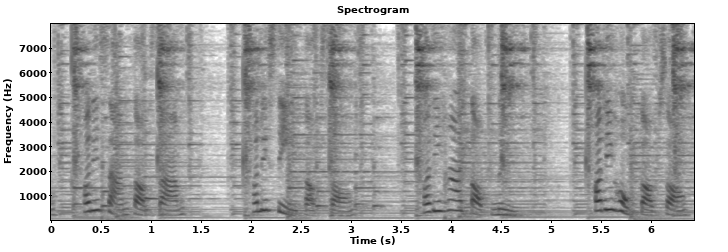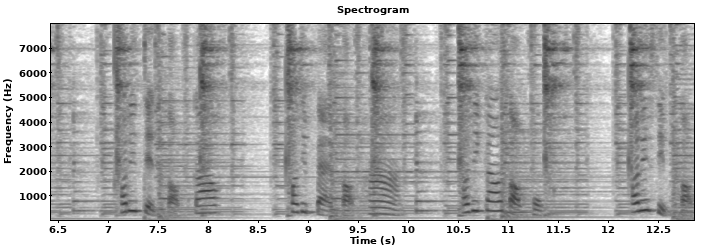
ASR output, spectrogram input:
2 ข้อที่ 3 ตอบ 3 ข้อที่ 4 ตอบ 2 ข้อที่ 5 ตอบ 1 ข้อที่ 6 ตอบ 2 ข้อที่ 7 ตอบ 9 ข้อที่ 8 ตอบ 5 ข้อที่ 9 ตอบ 6 ข้อที่ 10 ตอบ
